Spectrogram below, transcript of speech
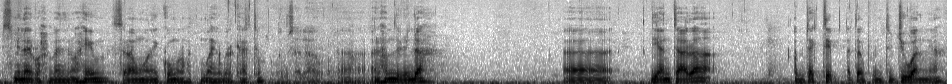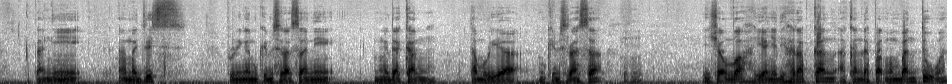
Bismillahirrahmanirrahim. Assalamualaikum warahmatullahi wabarakatuh. Waalaikumsalam. Uh, Alhamdulillah. Uh, di antara objektif ataupun tujuan ya kita ni uh, majlis perundingan mukim selasa ni mengadakan tamuria mukim selasa uh-huh. insyaallah ianya diharapkan akan dapat membantu uh,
